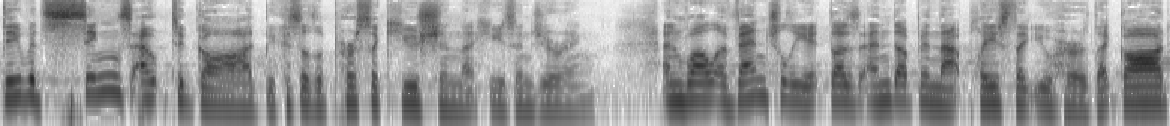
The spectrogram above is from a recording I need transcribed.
David sings out to God because of the persecution that he's enduring. And while eventually it does end up in that place that you heard, that God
